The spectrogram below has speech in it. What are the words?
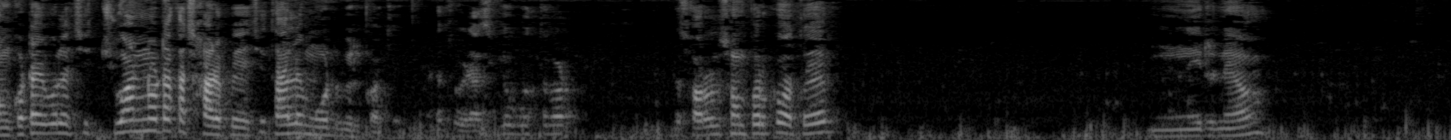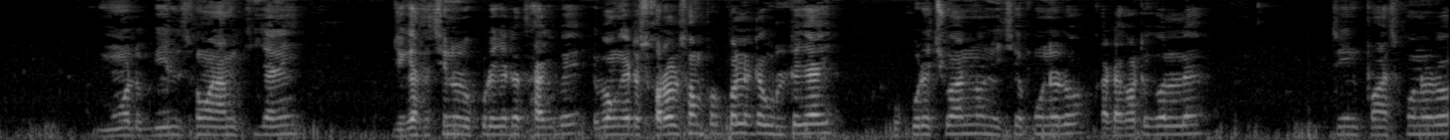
অঙ্কটাই বলেছি চুয়ান্ন টাকা ছাড় পেয়েছে, তাহলে মোট বিল কত? এটা চৌরাশিকেও করতে পারো। সরল সম্পর্ক, অতএব নির্ণেয়, মোট বিল সমান আমি কি জানি, জিজ্ঞাসা চিহ্নর উপরে যেটা থাকবে, এবং এটা সরল সম্পর্ক হলে এটা উল্টে যায়, উপরে চুয়ান্ন, নিচে পনেরো, কাটাকাটি করলে তিন, পাঁচ, পনেরো,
